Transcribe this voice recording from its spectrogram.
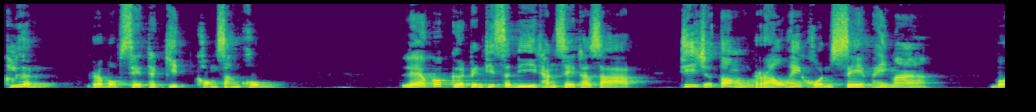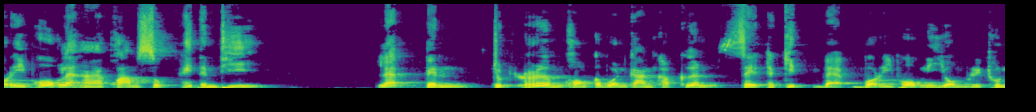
เคลื่อนระบบเศรษฐกิจของสังคม แล้วก็เกิดเป็นทฤษฎีทางเศรษฐศาสตร์ ที่จะต้องเร้าให้คนเสพให้มาก บริโภคและหาความสุขให้เต็มที่ และเป็นจุดเริ่มของกระบวนการขับเคลื่อนเศรษฐกิจแบบบริโภคนิยมหรือทุน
